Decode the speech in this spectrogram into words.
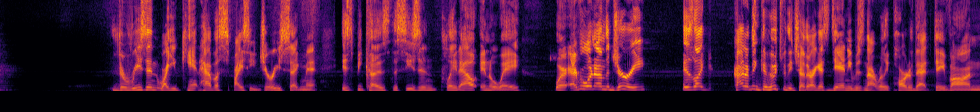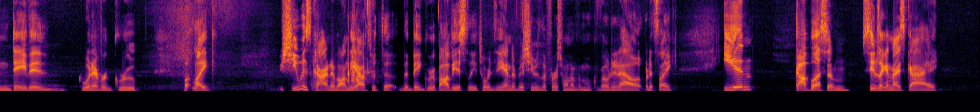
the reason why you can't have a spicy jury segment is because the season played out in a way where everyone on the jury is like kind of in cahoots with each other. I guess Dani was not really part of that Da'Vonne, David, whatever group, but like she was kind of on the outs with the the big group. Obviously, towards the end of it, she was the first one of them voted out. But it's like Ian, God bless him, seems like a nice guy,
